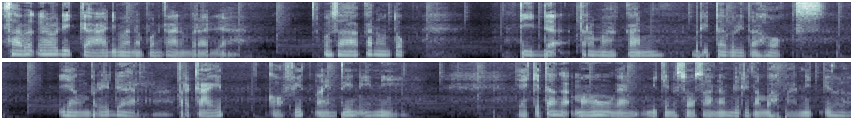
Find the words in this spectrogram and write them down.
Sahabat Melodika di mana pun kalian berada, usahakan untuk tidak termakan berita-berita hoax yang beredar terkait COVID-19 ini. Ya kita nggak mau kan bikin suasana menjadi tambah panik gitu loh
